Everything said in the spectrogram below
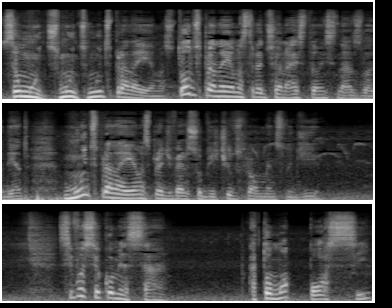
São muitos, muitos, muitos pranayamas. Todos os pranayamas tradicionais estão ensinados lá dentro. Muitos pranayamas para diversos objetivos, para momentos do dia. Se você começar a tomar posse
